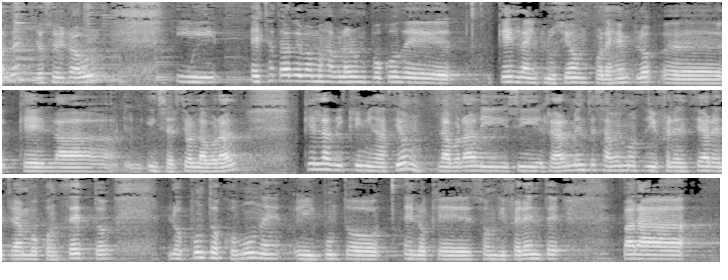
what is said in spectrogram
tardes. Yo soy Raúl y esta tarde vamos a hablar un poco de qué es la inclusión, por ejemplo, eh, qué es la inserción laboral, qué es la discriminación laboral y si realmente sabemos diferenciar entre ambos conceptos, los puntos comunes y puntos en los que son diferentes. Para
